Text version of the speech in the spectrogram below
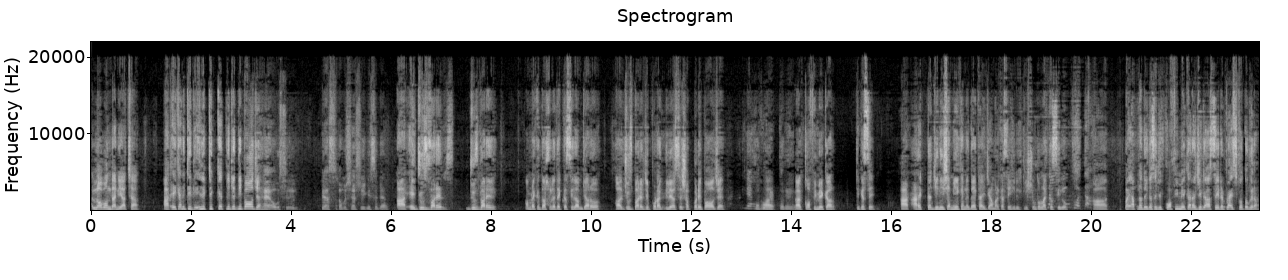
লবণদানি আচ্ছা। আর এখানে কি ইলেকট্রিক কেটলি টেটলি পাওয়া যায়? হ্যাঁ অবশ্যই। আর এই জুস বারের জুস বারের আমরা কিন্তু আসলে দেখতেছিলাম যে আরও জুস বারের যে প্রোডাক্ট গুলি আছে সব করে পাওয়া যায়। কফি মেকার ঠিক আছে? আর আরেকটা জিনিস আমি এখানে দেখাই যে আমার কাছে এই জিনিসগুলি সুন্দর লাগতেছিল। আর ভাই আপনাদের কাছে যে কফি মেকার যেটা আছে এটা প্রাইস কত গ্রাম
